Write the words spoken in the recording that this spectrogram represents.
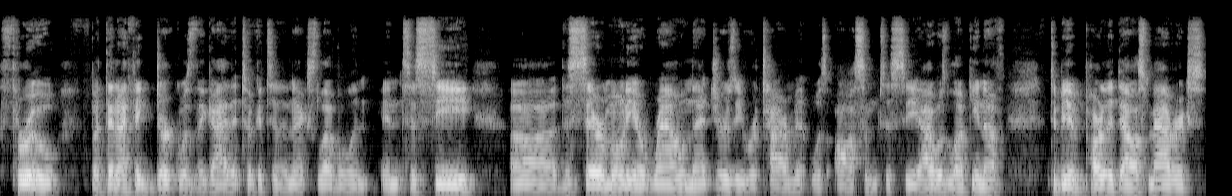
through but then I think Dirk was the guy that took it to the next level, and and to see uh, the ceremony around that jersey retirement was awesome to see. I was lucky enough to be a part of the Dallas Mavericks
